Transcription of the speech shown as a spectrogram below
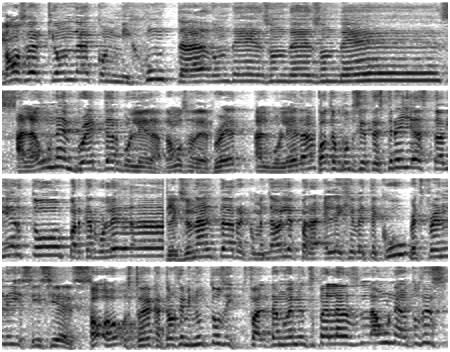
vamos a ver qué onda con mi junta. ¿Dónde es? ¿Dónde es? ¿Dónde es? A la una en Bread de Arboleda. Vamos a ver. Bread Arboleda. 4.7 estrellas. Está abierto. Parque Arboleda. Televisión alta. Recomendable para LGBTQ. Pet friendly. Sí, sí es. Oh, oh, estoy a 14 minutos y faltan 9 minutos para las, la una. Entonces...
